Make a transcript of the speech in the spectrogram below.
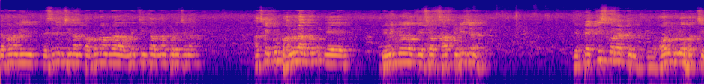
যখন আমি প্রেসিডেন্ট ছিলাম, তখনও আমরা অনেক চিন্তা ভাবনা করেছিলাম। আজকে খুব ভালো লাগল যে বিভিন্ন যেসব সাব ডিভিশনে যে প্র্যাকটিস করার জন্য যে হলগুলো হচ্ছে,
